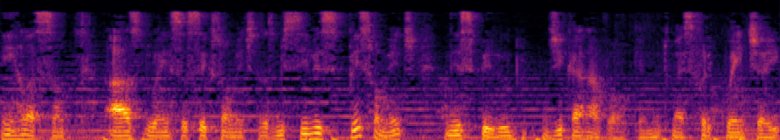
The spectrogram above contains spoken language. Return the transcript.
em relação às doenças sexualmente transmissíveis, principalmente nesse período de carnaval, que é muito mais frequente aí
